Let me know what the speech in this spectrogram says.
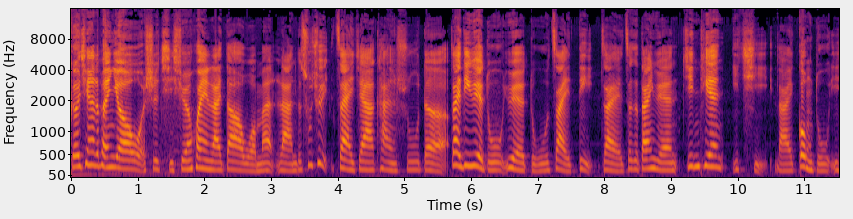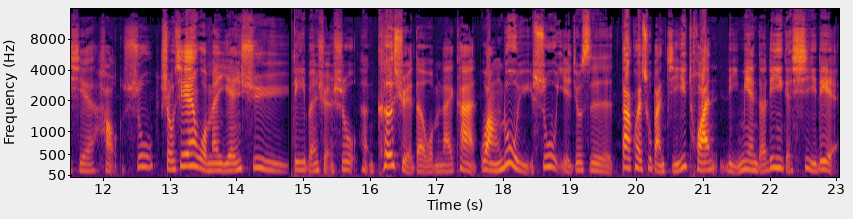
各位亲爱的朋友，我是启轩，欢迎来到我们懒得出去，在家看书的在地阅读，阅读在地。在这个单元，今天一起来共读一些好书。首先，我们延续第一本选书，很科学的，我们来看网络语书，也就是大块出版集团里面的另一个系列。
